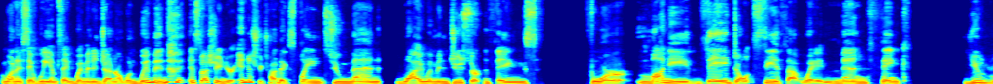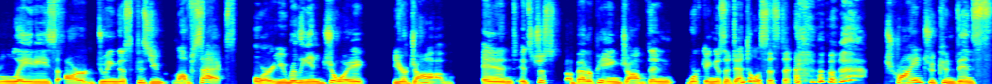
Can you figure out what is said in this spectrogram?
when I say we, I'm saying women in general, when women, especially in your industry, try to explain to men why women do certain things for money, they don't see it that way. Men think you ladies are doing this because you love sex or you really enjoy your job. And it's just a better paying job than working as a dental assistant. trying to convince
